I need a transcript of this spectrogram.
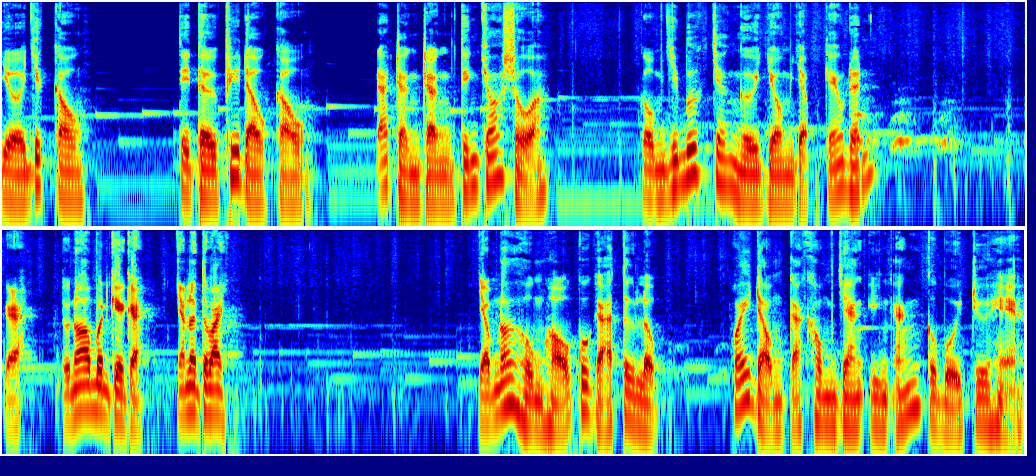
Vừa dứt câu Thì từ phía đầu cậu Đã trần trần tiếng chó sủa Cùng với bước chân người dồn dập kéo đến. Kìa tụi nó bên kia kìa Nhanh lên tụi bay. Giọng nói hùng hổ của gã tư lục Khuấy động cả không gian yên ắng của buổi trưa hè.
